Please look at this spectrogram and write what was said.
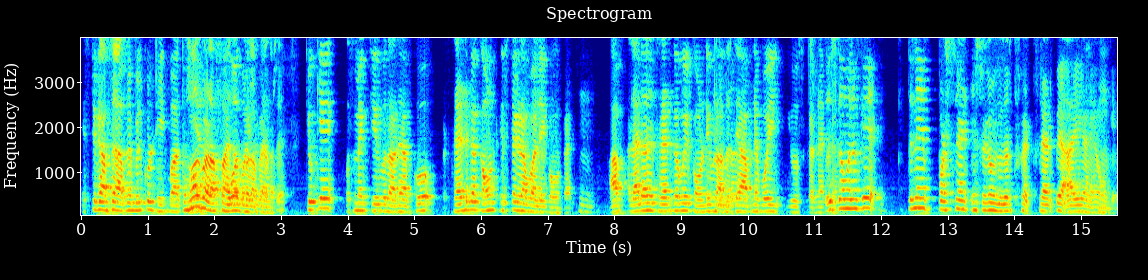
انسٹاگرام سے آپ نے بالکل ٹھیک بات بہت بڑا فائدہ بہت بڑا فائدہ۔ سے۔ کیونکہ اس میں ایک چیز بتا دیں آپ کو تھریڈ کا اکاؤنٹ انسٹاگرام والے اکاؤنٹ ہے۔ آپ علیحدہ سے تھریڈ کا کوئی اکاؤنٹ نہیں بنا سکتے آپ نے وہی یوز کرنا ہے۔ اس کا مطلب کہ کتنے پرسینٹ انسٹاگرام یوزر تھریڈ پہ آئے آئے ہوں گے؟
